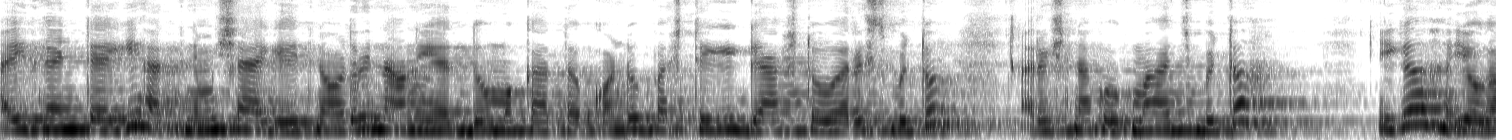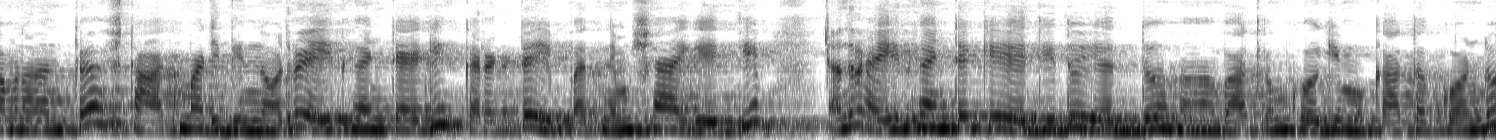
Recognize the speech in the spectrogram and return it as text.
ಐದು ಗಂಟೆಗೆ ಹತ್ತು ನಿಮಿಷ ಆಗೈತೆ ನೋಡ್ರಿ. ನಾನು ಎದ್ದು ಮುಖ ತಗೊಂಡು ಫಸ್ಟಿಗೆ ಗ್ಯಾಸ್ ಸ್ಟವ್ ಅರಿಸ್ಬಿಟ್ಟು ಅರಿಶಿನ ಕುಕ್ಮ ಹಚ್ಬಿಟ್ಟು ಈಗ ಯೋಗ ಮಾಡೋಣ ಸ್ಟಾರ್ಟ್ ಮಾಡಿದ್ದೀನಿ ನೋಡಿರಿ ಐದು ಗಂಟೆ ಆಗಿ ಕರೆಕ್ಟ್ ಇಪ್ಪತ್ತು ನಿಮಿಷ ಆಗೈತಿ. ಅಂದರೆ ಐದು ಗಂಟೆಗೆ ಎದ್ದಿದ್ದು, ಎದ್ದು ಬಾತ್ರೂಮ್ಗೆ ಹೋಗಿ ಮುಖ ತಕ್ಕೊಂಡು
